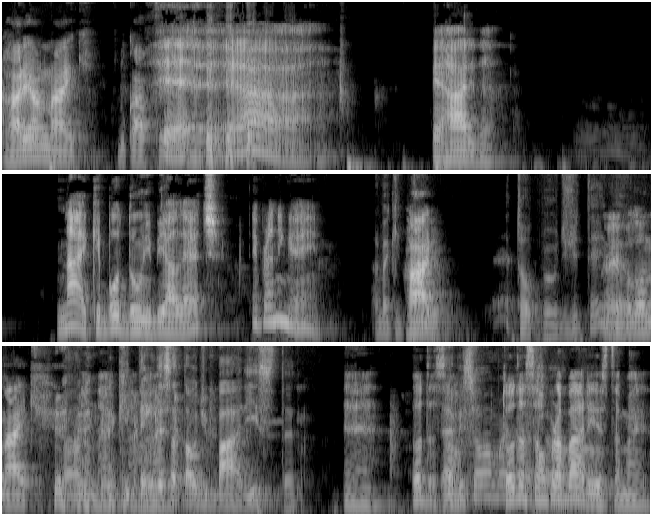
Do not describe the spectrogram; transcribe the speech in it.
Rara é a Nike do café. É, é a Ferrari da Nike, Bodum e Bialete, não tem pra ninguém. Ah, mas que tem- Rário. É, tô- eu digitei. É, né? falou Nike. Ah, Nike, o que não. tem dessa tal de barista É, todas são, deve ser uma marca todas são para nacional. barista, mas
